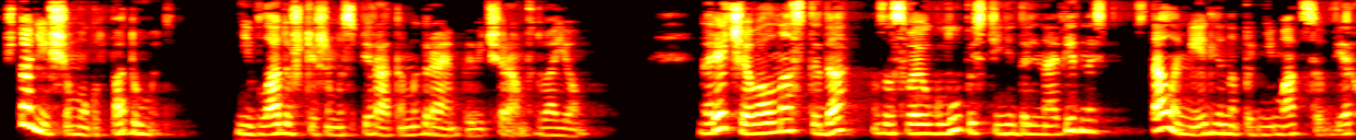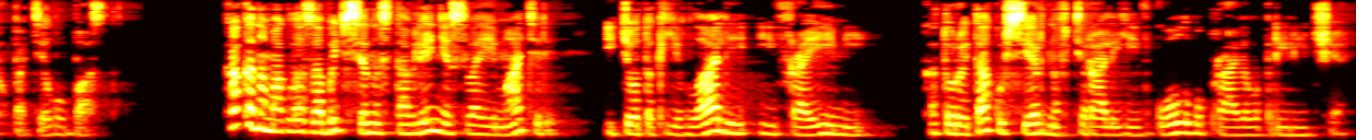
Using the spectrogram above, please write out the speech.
Что они еще могут подумать? Не в ладушке же мы с пиратом играем по вечерам вдвоем. Горячая волна стыда за свою глупость и недальновидность стала медленно подниматься вверх по телу Баст. Как она могла забыть все наставления своей матери и теток Евлалии и Ефраимии, которые так усердно втирали ей в голову правила приличия?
